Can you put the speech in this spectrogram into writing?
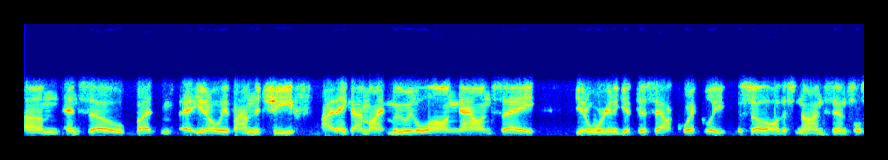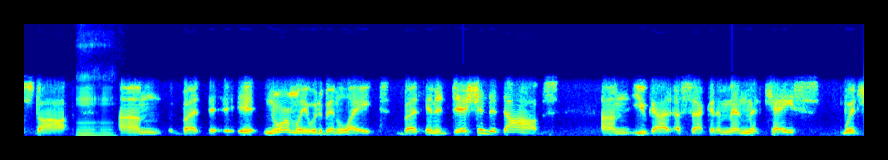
Um, and so, but, uh, you know, if I'm the chief, I think I might move it along now and say, you know, we're going to get this out quickly so all this nonsense will stop. Um, but it, it normally it would have been late. But in addition to Dobbs, um, you've got a Second Amendment case, which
